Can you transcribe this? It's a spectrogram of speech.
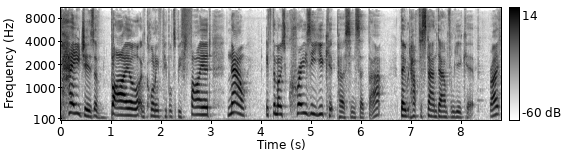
pages of bile and calling for people to be fired. Now, if the most crazy UKIP person said that, they would have to stand down from UKIP, right?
